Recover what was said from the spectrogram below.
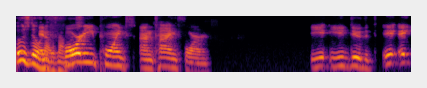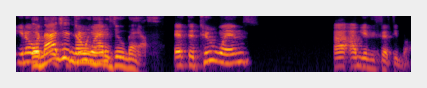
Who's doing those numbers? 40 points on Timeform you, you do the it, you know imagine knowing wins, how to do math. if the two wins uh, i'll give you 50 bucks.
